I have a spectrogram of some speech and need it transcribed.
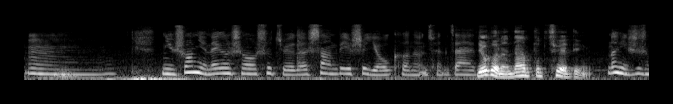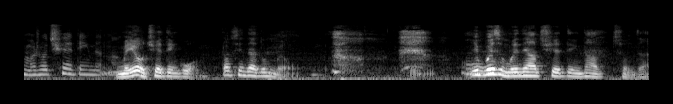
嗯。你说你那个时候是觉得上帝是有可能存在的？有可能，但是不确定。那你是什么时候确定的呢？没有确定过，到现在都没有。你 为什么一定要确定它存在？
